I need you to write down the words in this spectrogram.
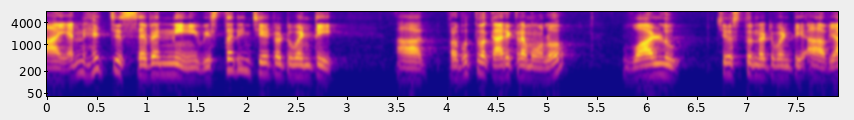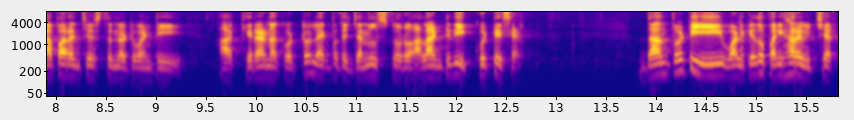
ఆ ఎన్హెచ్ సెవెన్ని విస్తరించేటటువంటి ఆ ప్రభుత్వ కార్యక్రమంలో వాళ్ళు చేస్తున్నటువంటి ఆ వ్యాపారం చేస్తున్నటువంటి ఆ కిరాణా కొట్టో లేకపోతే జనరల్ స్టోరో అలాంటిది కొట్టేశారు. దాంతో వాళ్ళకి ఏదో పరిహారం ఇచ్చారు.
